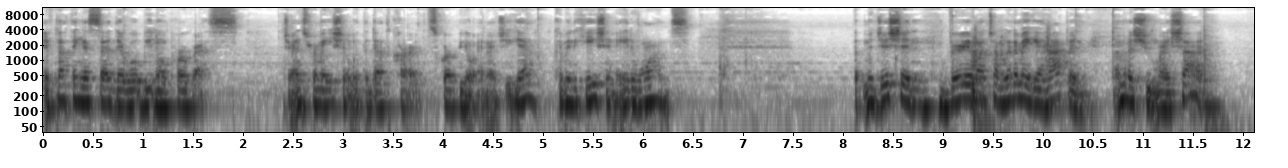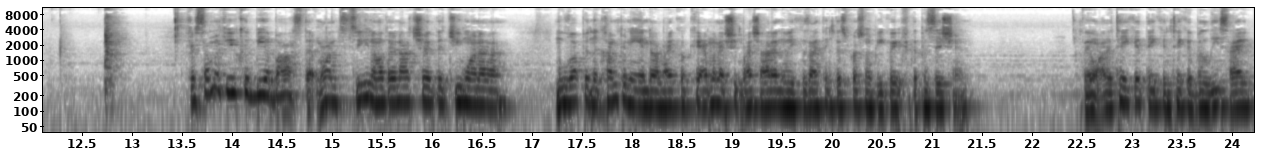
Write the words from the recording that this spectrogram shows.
if nothing is said, there will be no progress. Transformation with the Death card, Scorpio energy. Yeah, communication, Eight of Wands. The Magician, very much, I'm going to make it happen. I'm going to shoot my shot. For some of you, could be a boss that wants to, you know, they're not sure that you want to move up in the company and they're like, okay, I'm going to shoot my shot anyway because I think this person would be great for the position. If they want to take it, they can take it. But at least I,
